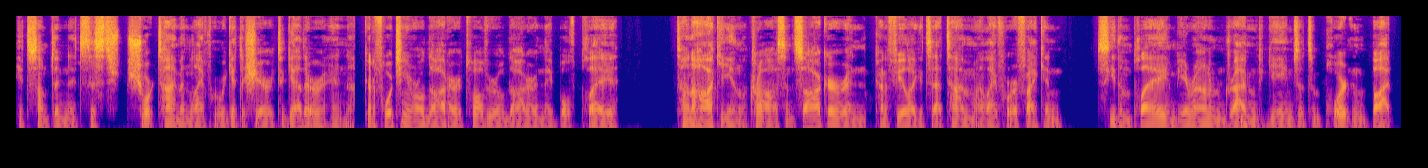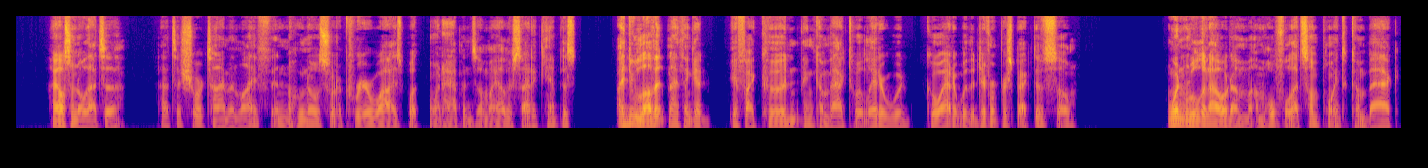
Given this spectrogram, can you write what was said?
It's something, it's this short time in life where we get to share it together. And I've got a 14 year old daughter, a 12 year old daughter, and they both play a ton of hockey and lacrosse and soccer and kind of feel like it's that time in my life where if I can see them play and be around them and drive them to games, it's important. But I also know that's a that's a short time in life and who knows sort of career wise what what happens on my other side of campus. I do love it and I think I'd, if I could and come back to it later would go at it with a different perspective. So wouldn't rule it out. I'm I'm hopeful at some point to come back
